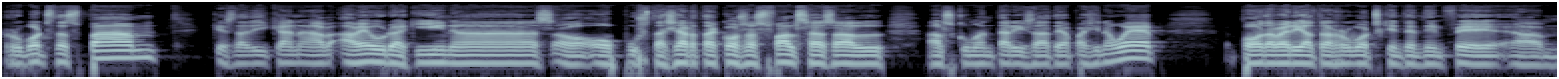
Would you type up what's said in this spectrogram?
robots de spam, que es dediquen a, a veure quines o, o postejar-te coses falses al, als comentaris de la teva pàgina web, pot haver-hi altres robots que intentin fer um,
